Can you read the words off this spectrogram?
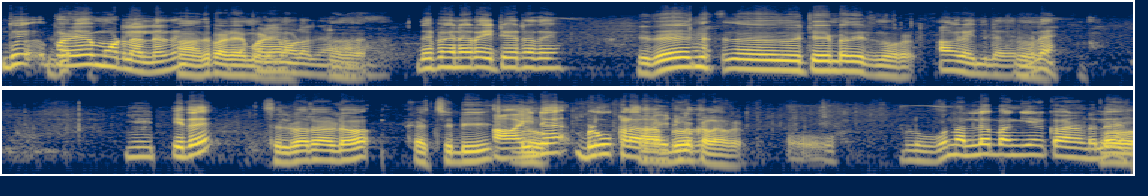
ഇത് പഴയ മോഡലല്ലേ അല്ലേ ആ ഇത് പഴയ പഴയ മോഡൽ ഇതിപ്പോൾ എങ്ങനെ റേറ്റ് വരുന്നത്? ഇത് നൂറ്റി അമ്പത് ഇരുന്നൂറ്. ആ റേഞ്ചിലാണ് വരുന്നത് അല്ലേ? ഇനി ഇത്? ആഡോ എച്ച് ബി ആ അതിന്റെ ബ്ലൂ കളർ ബ്ലൂ കളർ ഓ ബ്ലൂ നല്ല ഭംഗി കാണണ്ടല്ലേ ഓ.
